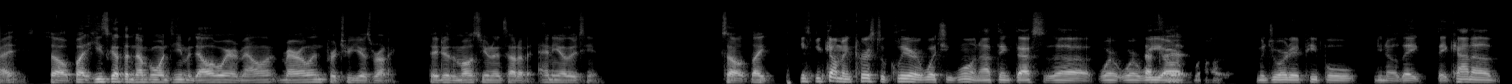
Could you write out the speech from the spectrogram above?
right? Nice. So, but he's got the number one team in Delaware and Maryland for two years running. They do the most units out of any other team. So, like, it's becoming crystal clear what you want. I think that's uh where where we are. Majority of people, you know, they they kind of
